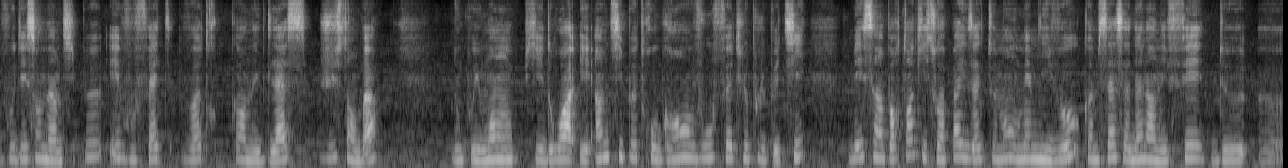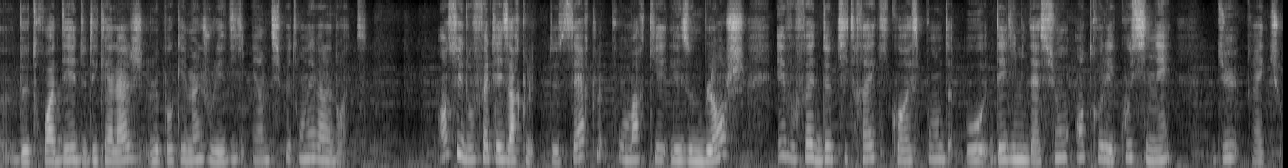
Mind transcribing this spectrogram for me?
vous descendez un petit peu et vous faites votre cornet de glace juste en bas. Donc oui, moi mon pied droit est un petit peu trop grand, vous faites le plus petit mais c'est important qu'il soit pas exactement au même niveau, comme ça ça donne un effet de, euh, de 3D, de décalage. Le Pokémon, je vous l'ai dit, est un petit peu tourné vers la droite. Ensuite, vous faites les arcs de cercle pour marquer les zones blanches et vous faites deux petits traits qui correspondent aux délimitations entre les coussinets du Raichu.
